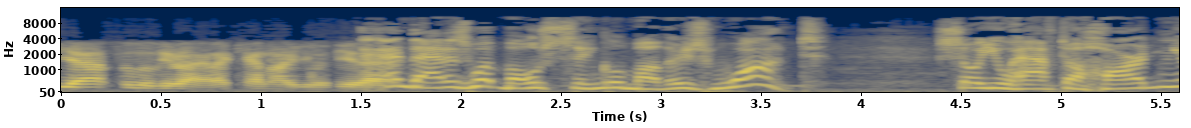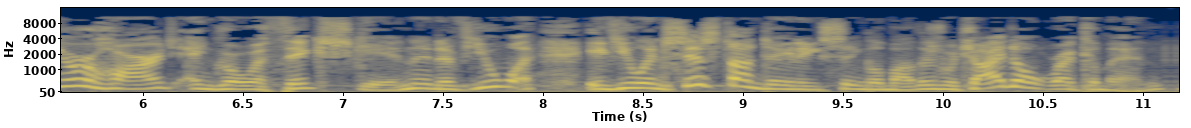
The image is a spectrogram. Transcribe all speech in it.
you're absolutely right. I can't argue with you there. And that is what most single mothers want. So you have to harden your heart and grow a thick skin. And if you if you insist on dating single mothers, which I don't recommend,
